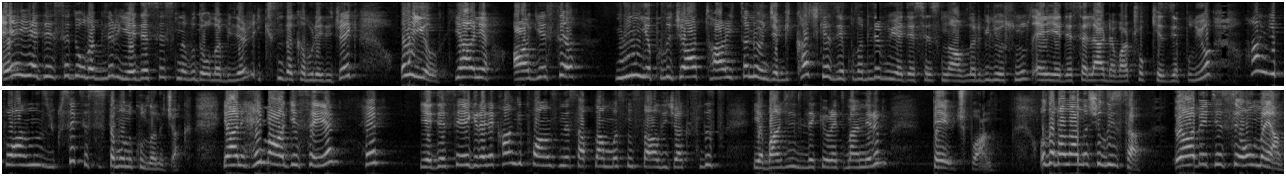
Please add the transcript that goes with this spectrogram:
EYDS de olabilir, YDS sınavı da olabilir. İkisini de kabul edecek. O yıl yani AGS'nin yapılacağı tarihten önce birkaç kez yapılabilir bu YDS sınavları biliyorsunuz. EYDS'ler de var çok kez yapılıyor. Hangi puanınız yüksekse sistem onu kullanacak. Yani hem AGS'ye hem YDS'ye girerek hangi puanınızın hesaplanmasını sağlayacaksınız? Yabancı dildeki öğretmenlerim P3 puanı. O zaman anlaşıldıysa ÖABT'si olmayan,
